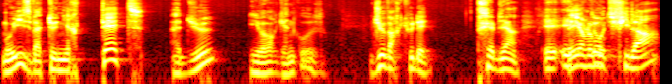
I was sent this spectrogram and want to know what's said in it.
Moïse va tenir tête à Dieu et il va avoir gain de cause. Dieu va reculer. Très bien. Et, D'ailleurs, le mot de fila.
